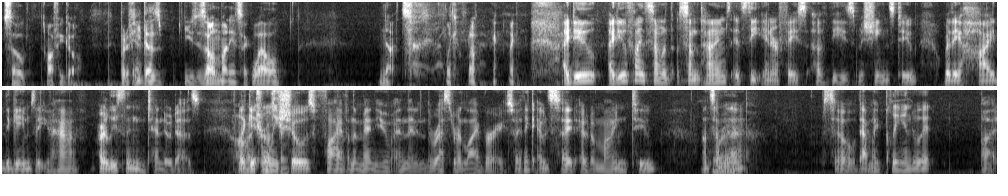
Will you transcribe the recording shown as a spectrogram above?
So off you go. But if yeah. he does use his own money, it's like well, nuts. like, I do. I do find some of the, sometimes it's the interface of these machines too, where they hide the games that you have, or at least the Nintendo does. Oh, like oh, it only shows five on the menu, and then the rest are in library. So I think outside out of mind too, on some right. of that. So that might play into it, but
